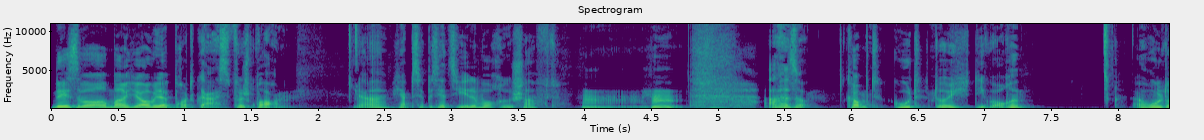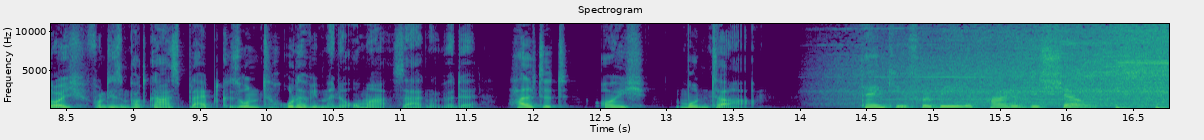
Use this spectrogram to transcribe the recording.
Nächste Woche mache ich auch wieder Podcast, versprochen. Ja, ich habe es ja bis jetzt jede Woche geschafft. Hm. Also, kommt gut durch die Woche. Erholt euch von diesem Podcast, bleibt gesund oder wie meine Oma sagen würde, haltet euch munter. Thank you for being a part of this show.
